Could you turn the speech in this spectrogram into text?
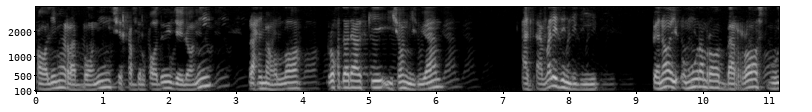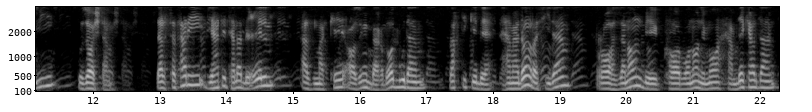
عالم ربانی شیخ عبدالقادر جیلانی رحمه الله رخ داده است که ایشان می‌گویند از اول زندگی بنای امورم را بر راستگویی گذاشتم. در سفری جهت طلب علم از مکه عازم بغداد بودم. وقتی که به همدان رسیدم راهزنان به کاروانان ما حمله کردند.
